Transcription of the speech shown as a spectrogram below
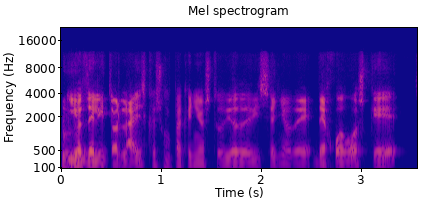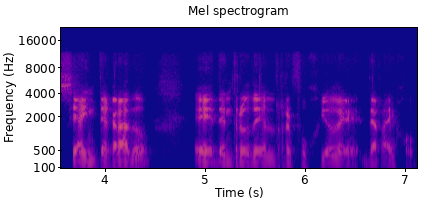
Y el de Little Lies, que es un pequeño estudio de diseño de, de juegos que se ha integrado eh, dentro del refugio de, de Raiho.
